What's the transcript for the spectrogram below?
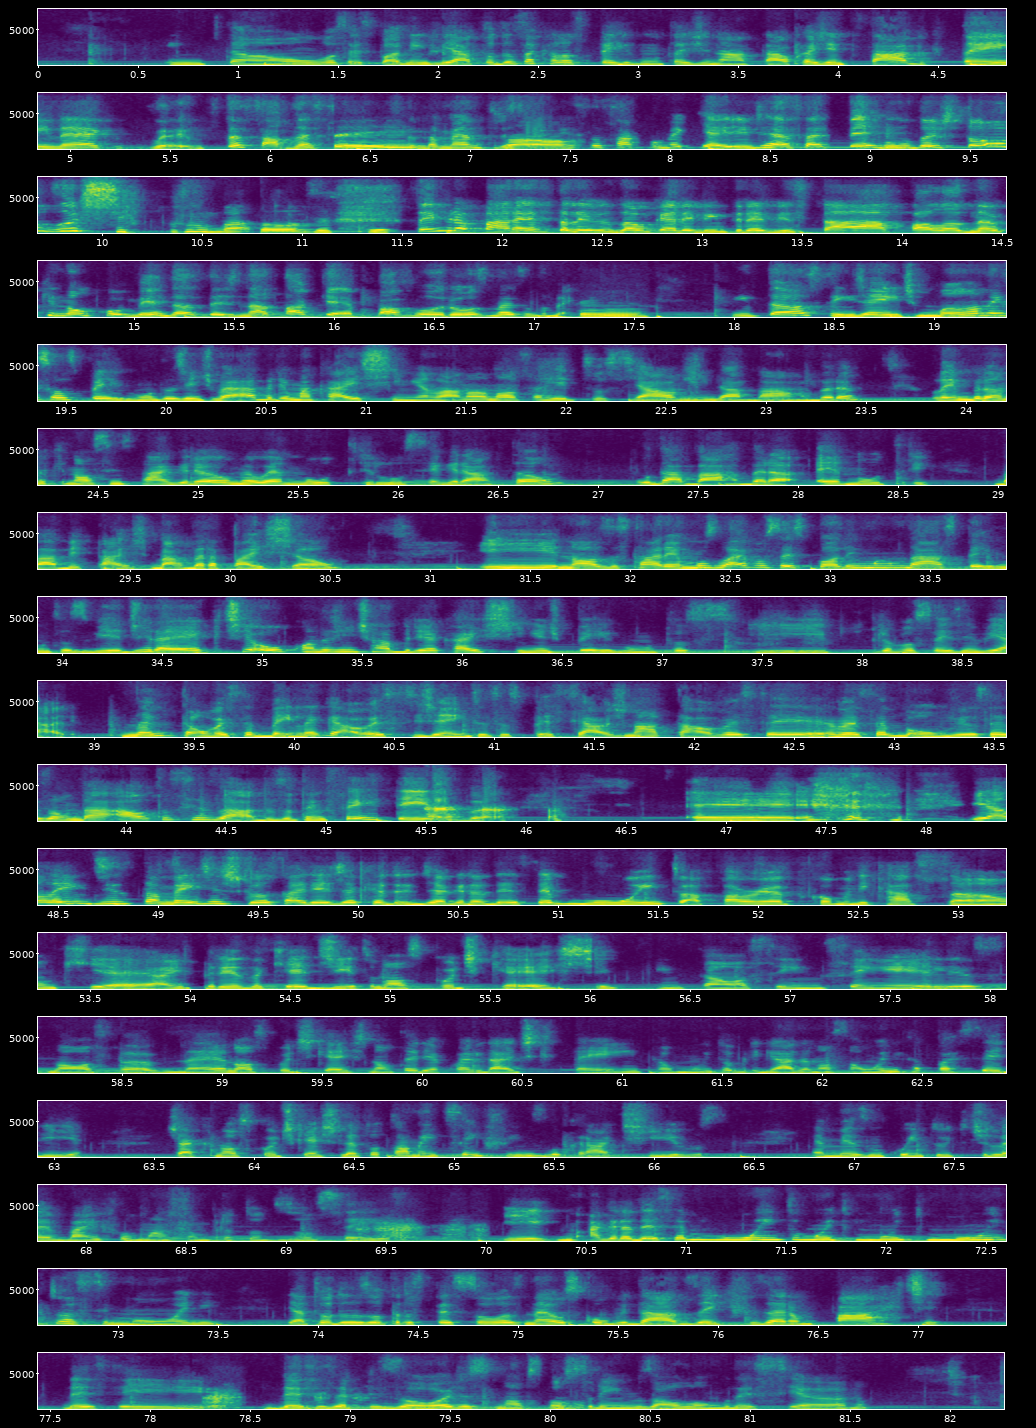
Então, vocês podem enviar todas aquelas perguntas de Natal que a gente sabe que tem, né? Você sabe, né? Sei. Você também é nutricionista, sabe como é que é. A gente recebe perguntas de todos os tipos, né? Todos os tipos. Sempre aparece televisão querendo entrevistar, falando né, o que não comer na ceia de Natal, que é pavoroso, mas tudo bem. Sim. Então, assim, gente, mandem suas perguntas. A gente vai abrir uma caixinha lá na nossa rede social, minha da Bárbara. Lembrando que nosso Instagram, o meu é Nutri Lúcia Gratão. O da Bárbara é Nutri Babi Bárbara Paixão. E nós estaremos lá e vocês podem mandar as perguntas via direct ou quando a gente abrir a caixinha de perguntas e para vocês enviarem. Então vai ser bem legal esse, gente, esse especial de Natal vai ser vai ser bom, viu? Vocês vão dar altas risadas, eu tenho certeza. É... e além disso, também a gente gostaria de, de agradecer muito a Power Up Comunicação, que é a empresa que edita o nosso podcast. Então, assim, sem eles, nossa, né, nosso podcast não teria a qualidade que tem. Então, muito obrigada, nossa única parceria, já que nosso podcast é totalmente sem fins lucrativos, é mesmo com o intuito de levar informação para todos vocês. E agradecer muito, muito, muito, muito a Simone e a todas as outras pessoas, né, os convidados aí que fizeram parte desse, desses episódios que nós construímos ao longo desse ano.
